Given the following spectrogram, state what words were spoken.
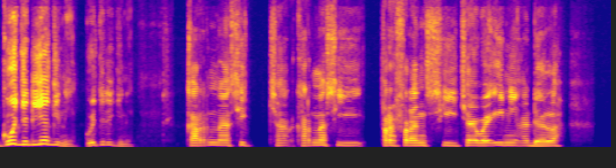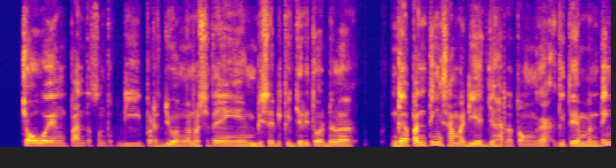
Gue jadinya gini gue jadi gini. Karena si karena si preferensi cewek ini adalah cowok yang pantas untuk diperjuangkan maksudnya yang, yang bisa dikejar itu adalah nggak penting sama dia jahat atau enggak gitu. Yang penting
